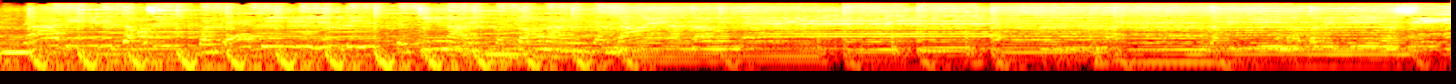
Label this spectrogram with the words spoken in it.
みなぎる当時割れくる指できないことなんかないのかもね飛びの飛び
